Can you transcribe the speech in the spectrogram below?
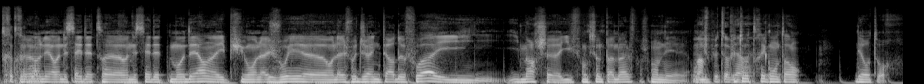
Très très Ouais, bon. on, est- on essaye d'être, euh, on essaye d'être moderne et puis on l'a joué, euh, on l'a joué déjà une paire de fois. Et il, il marche, il fonctionne pas mal. Franchement, on est, on marche est plutôt bien, ouais. très content des retours.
